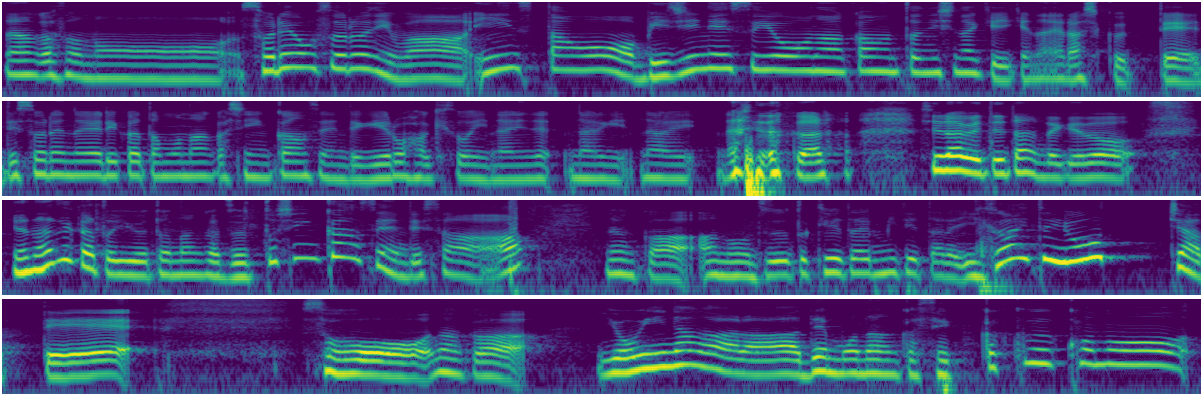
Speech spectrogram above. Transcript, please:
なんかそのそれをするにはインスタをビジネス用のアカウントにしなきゃいけないらしくってでそれのやり方もなんか新幹線でゲロ吐きそうになりなりなり なりながら 調べてたんだけどいやなぜかというとなんかずっと新幹線でさなんかあのずっと携帯見てたら意外と酔っちゃってそうなんか酔いながらでもなんかせっかくこの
